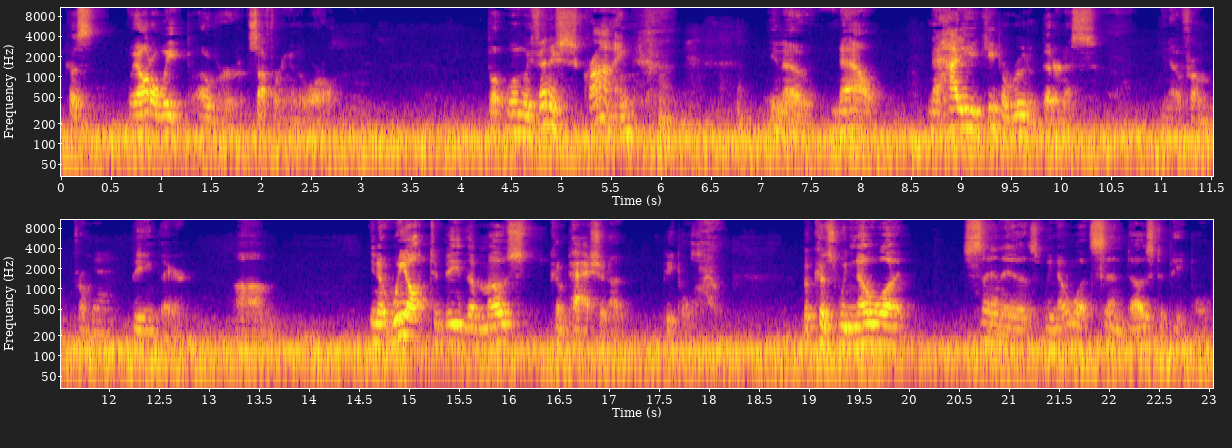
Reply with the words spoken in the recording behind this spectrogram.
because we ought to weep over suffering in the world. But when we finish crying, you know, now, now, how do you keep a root of bitterness, you know, from from Yeah. being there? Um, you know, we ought to be the most compassionate people because we know what sin is. We know what sin does to people.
